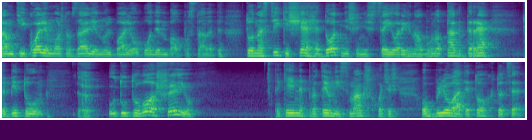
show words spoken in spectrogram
там тій колі можна взагалі 0 балів або 1 бал поставити. То настільки ще гедотніше, ніж цей оригінал, бо воно так дре тобі ту ту того шию. Такий непротивний смак, що хочеш облювати того, хто це.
